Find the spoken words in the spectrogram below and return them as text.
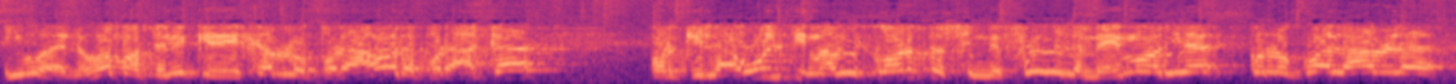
y bueno, vamos a tener que dejarlo por ahora, por acá, porque la última vez corta se me fue de la memoria, con lo cual habla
